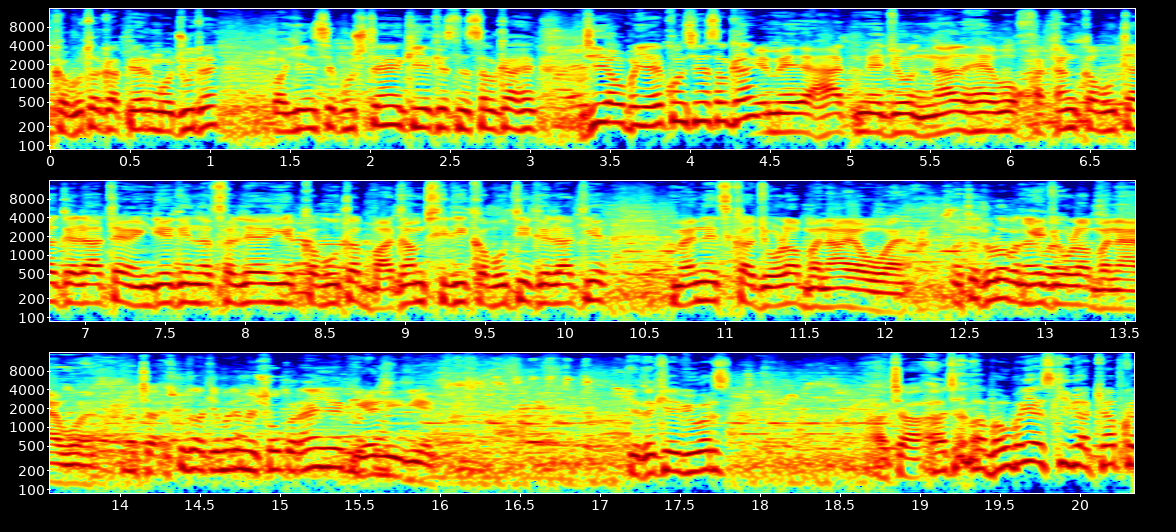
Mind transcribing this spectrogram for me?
کبوتر کا پیر موجود ہے۔ اور یہ ان سے پوچھتے ہیں کہ یہ کس نسل کا ہے۔ جی ابو بھیا یہ کون سی نسل کا ہے؟ یہ میرے ہاتھ میں جو نر ہے وہ ختنگ کبوتر کہلاتا ہے انڈیا کی نسل ہے۔ یہ کبوتر بادام سری کبوتری کہلاتی ہے۔ میں نے اس کا جوڑا بنایا ہوا ہے۔ اچھا جوڑا بنایا یہ جوڑا بنایا ہوا ہے۔ اچھا اس کو ذرا کیمرے میں شو کرائیں یہ یہ لیجیے یہ دیکھیے ویورس اچھا اچھا بابو بھیا اس کی کیا آپ کا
